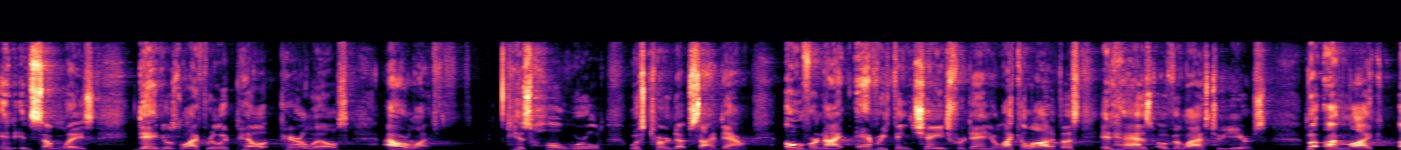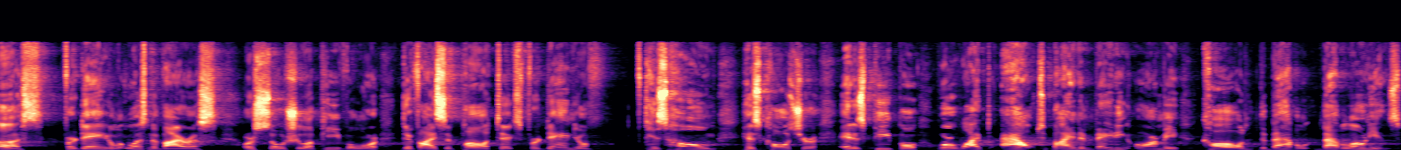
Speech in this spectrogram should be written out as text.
And in some ways, Daniel's life really pal- parallels our life. His whole world was turned upside down. Overnight, everything changed for Daniel. Like a lot of us, it has over the last two years. But unlike us, for Daniel, it wasn't a virus or social upheaval or divisive politics. For Daniel, his home, his culture, and his people were wiped out by an invading army called the Babylonians.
